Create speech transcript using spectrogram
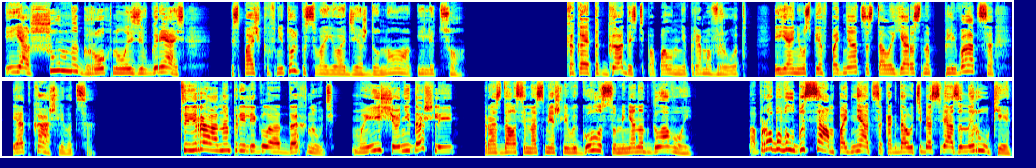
и я шумно грохнулась в грязь, испачкав не только свою одежду, но и лицо. Какая-то гадость попала мне прямо в рот, и я, не успев подняться, стала яростно плеваться и откашливаться. «Ты рано прилегла отдохнуть. Мы еще не дошли», — раздался насмешливый голос у меня над головой. «Попробовал бы сам подняться, когда у тебя связаны руки»,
